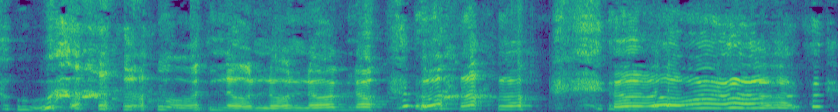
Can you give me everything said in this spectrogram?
no, no, no, no. Oh, oh, oh.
